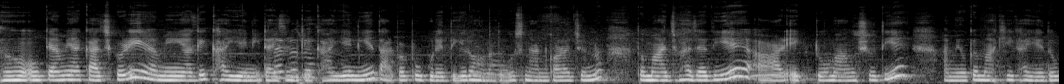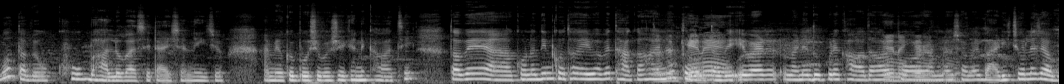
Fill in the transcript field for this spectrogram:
তো ওকে আমি এক কাজ করি আমি আগে খাইয়ে নিই টাইসনকে। খাইয়ে নিয়ে তারপর পুকুরের দিকে রওনা দেবো স্নান করার জন্য। তো মাছ ভাজা দিয়ে আর একটু মাংস দিয়ে আমি ওকে মাখিয়ে খাইয়ে দেবো। তবে ও খুব ভালোবাসে টাইসন এই যে আমি ওকে বসে বসে এখানে খাওয়াচ্ছি। তবে আহ, কোনোদিন কোথাও এইভাবে থাকা হয় না তো। তবে এবার মানে দুপুরে খাওয়া দাওয়ার পর আমরা সবাই বাড়ি চলে যাব।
